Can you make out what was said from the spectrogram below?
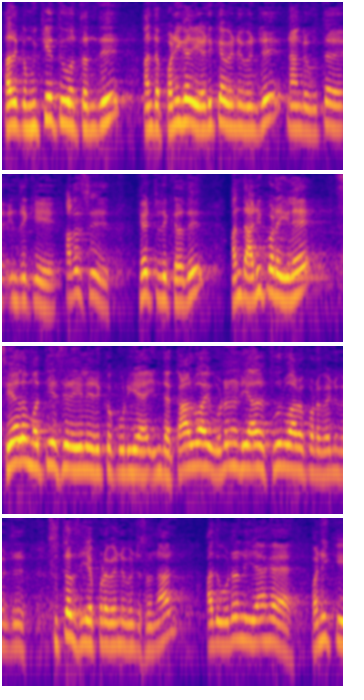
அதுக்கு முக்கியத்துவம் தந்து அந்த பணிகளை எடுக்க வேண்டும் என்று நாங்கள் உத்த- இன்றைக்கு அரசு கேட்டிருக்கிறது. அந்த அடிப்படையிலே சேலம் மத்திய சிறையில் இருக்கக்கூடிய இந்த கால்வாய் உடனடியாக தூர்வாரப்பட வேண்டும் என்று சுத்தம் செய்யப்பட வேண்டும் என்று சொன்னால் அது உடனடியாக பணிக்கு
